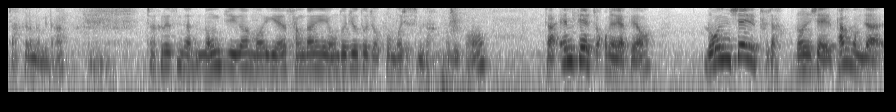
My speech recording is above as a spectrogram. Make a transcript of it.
자 그런 겁니다. 자 이제 농지가 뭐 이게 상당히 용도지역도 좋고 멋있습니다. 멋있고 자 MPL 조금 얘기할게요. 론셰일 투자, 론셰일 방금 자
